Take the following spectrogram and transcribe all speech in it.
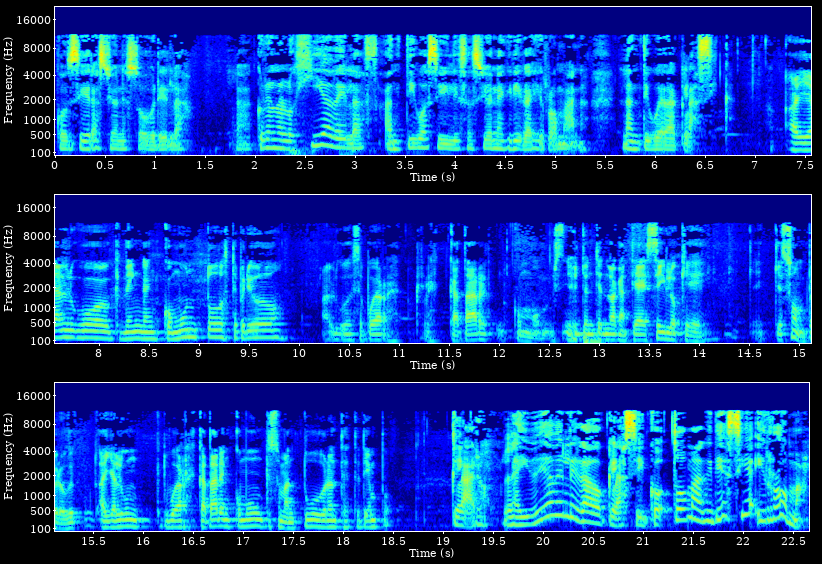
consideraciones sobre la, cronología de las antiguas civilizaciones griegas y romanas, la antigüedad clásica. ¿Hay algo que tenga en común todo este periodo? ¿Algo que se pueda rescatar? Como, yo entiendo la cantidad de siglos que, que, son, pero ¿hay algo que tú puedas rescatar en común que se mantuvo durante este tiempo? Claro, la idea del legado clásico toma Grecia y Roma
